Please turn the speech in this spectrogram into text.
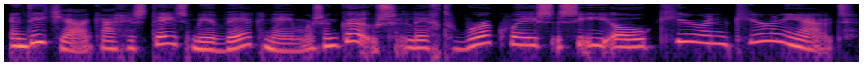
En dit jaar krijgen steeds meer werknemers een keus, legt Workways CEO Kieran Kearney uit.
